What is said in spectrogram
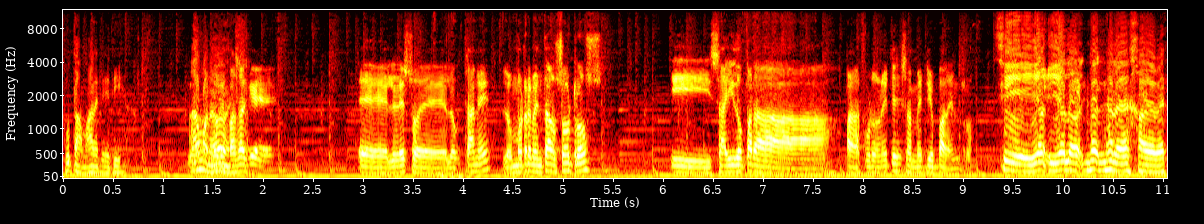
Puta madre, tío. Vámonos. Lo que pasa es que eh, el- eso, el Octane, lo hemos reventado nosotros y se ha ido para, para la furgoneta y se ha metido para adentro. Sí, yo, yo lo- no, no lo he dejado de ver.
